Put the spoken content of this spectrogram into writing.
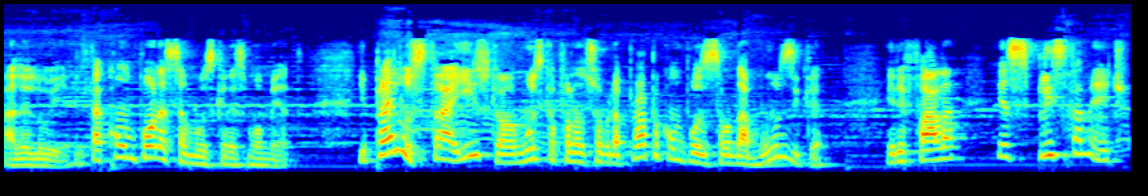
aleluia, ele está compondo essa música nesse momento. E para ilustrar isso, que é uma música falando sobre a própria composição da música, ele fala explicitamente,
